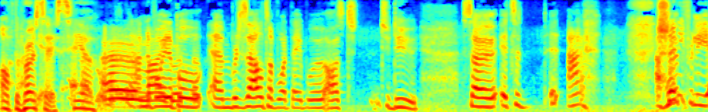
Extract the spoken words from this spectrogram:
Of the process, yeah. Oh, unavoidable um, result of what they were asked to do. So it's a. It, I, Surely- hopefully,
